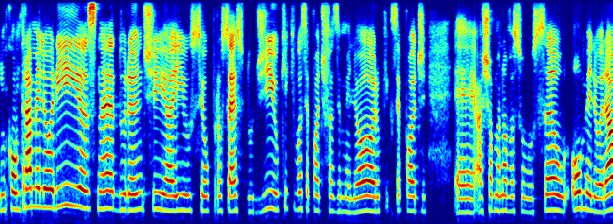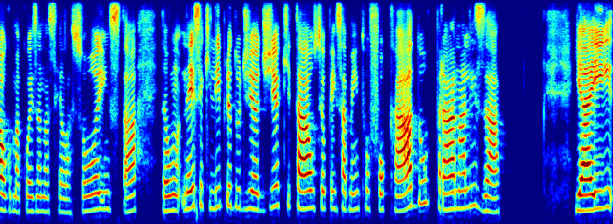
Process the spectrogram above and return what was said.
encontrar melhorias, né, durante aí o seu processo do dia, o que que você pode fazer melhor, o que que você pode, eh, achar uma nova solução ou melhorar alguma coisa nas relações, tá. Então, nesse equilíbrio do dia a dia que está o seu pensamento focado para analisar. E aí,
